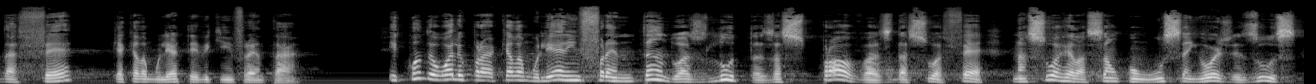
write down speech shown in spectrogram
da fé que aquela mulher teve que enfrentar. E quando eu olho para aquela mulher enfrentando as lutas, as provas da sua fé, na sua relação com o Senhor Jesus,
